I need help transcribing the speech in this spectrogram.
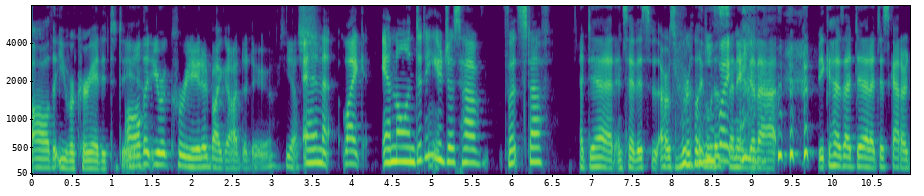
all that you were created to do. All that you were created by God to do. Yes. And like, Anne Nolen, didn't you just have foot stuff? I did, and so this I was really was like- listening to that because I did. I just got a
